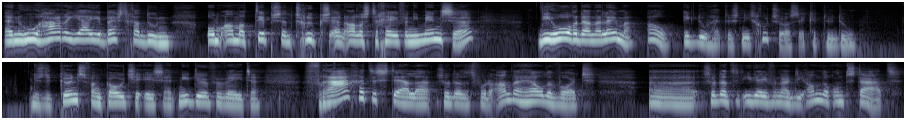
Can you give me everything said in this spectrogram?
En hoe harder jij je best gaat doen om allemaal tips en trucs en alles te geven aan die mensen, die horen dan alleen maar: oh, ik doe het dus niet goed zoals ik het nu doe. Dus de kunst van coachen is het niet durven weten, vragen te stellen, zodat het voor de ander helder wordt, uh, zodat het idee vanuit die ander ontstaat.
